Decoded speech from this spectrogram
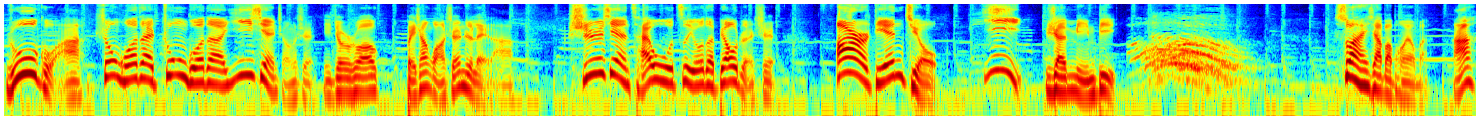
如果啊，生活在中国的一线城市，也就是说北上广深之类的啊，实现财务自由的标准是二点九亿人民币。算一下吧，朋友们。啊，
